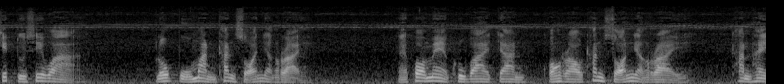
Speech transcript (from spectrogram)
คิดดูซิว่าหลวงปู่มั่นท่านสอนอย่างไรพ่อแม่ครูบาอาจารย์ของเราท่านสอนอย่างไร ท่านให้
